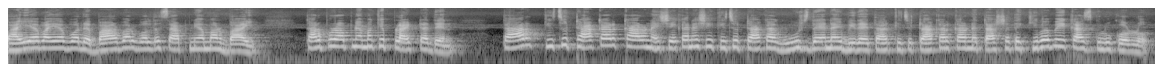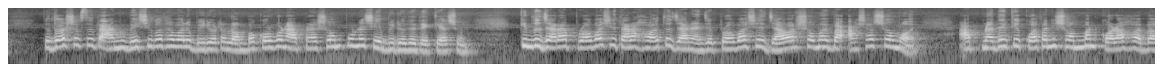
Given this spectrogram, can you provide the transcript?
বাইয়া বাইয়া বলে, বারবার বলতেছে, আপনি আমার ভাই। তারপর আপনি আমাকে ফ্লাইটটা দেন। তার কিছু টাকার কারণে, সেখানে সে কিছু টাকা ঘুষ দেয় নাই, বিদায় তার কিছু টাকার কারণে তার সাথে কীভাবে এই কাজগুলো করল? তো দর্শক শ্রোতা, আমি বেশি কথা বলে ভিডিওটা লম্বা করব না, আপনারা সম্পূর্ণ সেই ভিডিওতে দেখে আসুন। কিন্তু যারা প্রবাসী, তারা হয়তো জানেন যে প্রবাসে যাওয়ার সময় বা আসার সময় আপনাদেরকে কতানি সম্মান করা হয় বা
